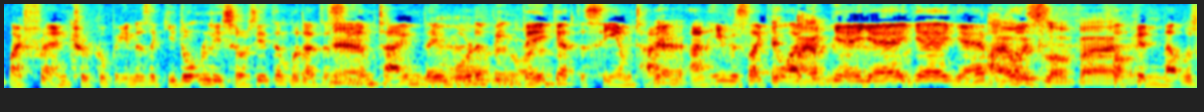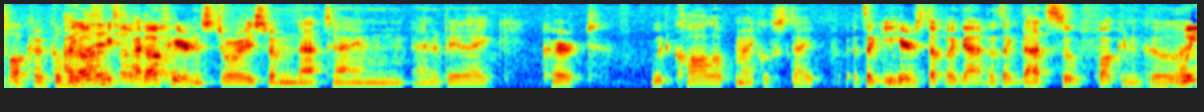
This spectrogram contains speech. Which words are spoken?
my friend Kurt Cobain is like you don't really associate them, but at the Yeah. same time they Yeah, would have been big at the same time. Yeah. And he was like, It- no, I, I- put yeah, yeah, yeah, yeah. I always love. Uh, fucking that was what Kurt I Cobain love, did. did. I love hearing stories from that time, and it'd be like Kurt would call up Michael Stipe. It's like you hear stuff like that, and it's like that's so fucking cool. We,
